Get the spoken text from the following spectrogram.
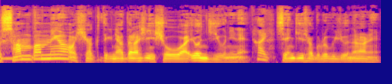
れ3番目が比較的に新しい昭和42年、はい、1967年、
